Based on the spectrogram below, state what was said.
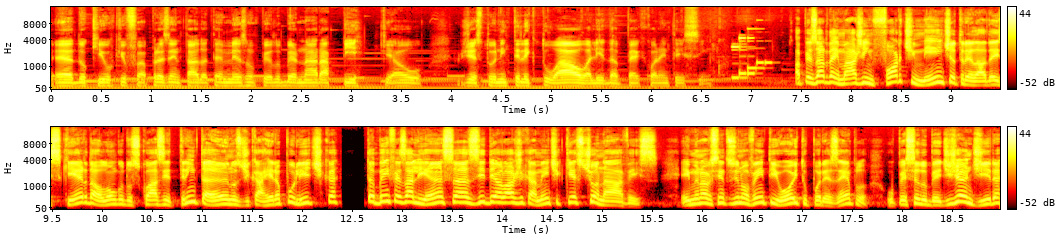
é, do que o que foi apresentado até mesmo pelo Bernard Api, que é o gestor intelectual ali da PEC 45. Apesar da imagem fortemente atrelada à esquerda ao longo dos quase 30 anos de carreira política, também fez alianças ideologicamente questionáveis. Em 1998, por exemplo, o PCdoB de Jandira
